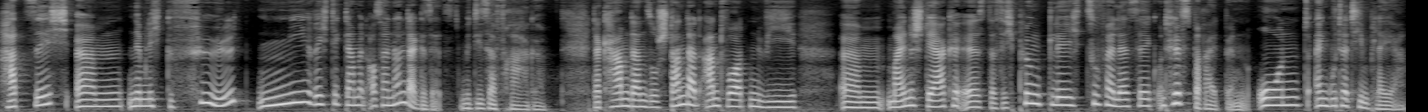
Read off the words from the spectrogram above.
hat sich ähm, nämlich gefühlt nie richtig damit auseinandergesetzt mit dieser Frage. Da kamen dann so Standardantworten wie ähm, meine Stärke ist, dass ich pünktlich, zuverlässig und hilfsbereit bin und ein guter Teamplayer.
